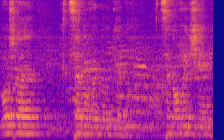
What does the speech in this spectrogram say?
Boże, chcę nowego nieba, chcę nowej ziemi,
